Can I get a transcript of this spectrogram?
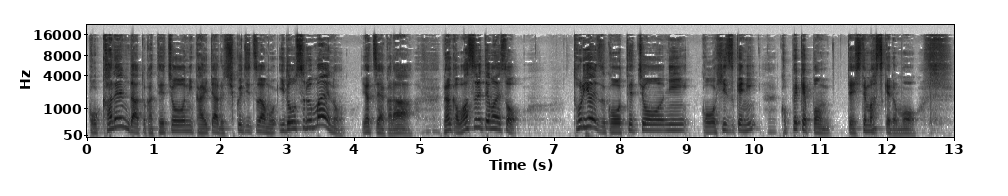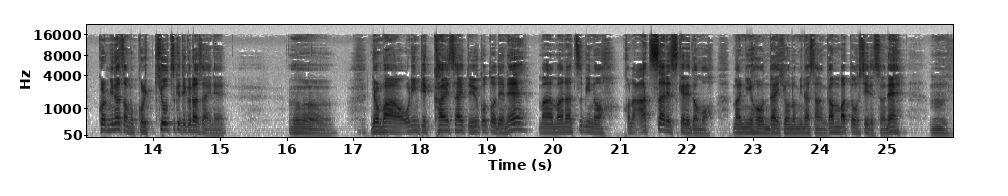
こう、カレンダーとか手帳に書いてある祝日はもう移動する前のやつやから、なんか忘れてまいそう。とりあえずこう、手帳に、こう、日付に、こう、ペケポンってしてますけども、これ皆さんもこれ気をつけてくださいね。うん。でもまあ、オリンピック開催ということでね、まあ、真夏日のこの暑さですけれども、まあ、日本代表の皆さん頑張ってほしいですよね。うん。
